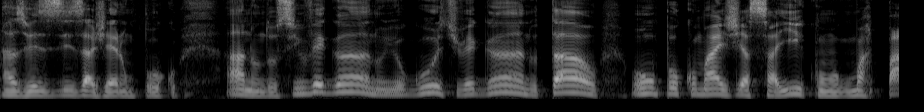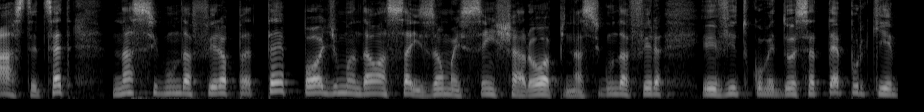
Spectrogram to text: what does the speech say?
às vezes exagera um pouco. Ah, num docinho vegano, iogurte vegano, tal, ou um pouco mais de açaí com alguma pasta, etc. Na segunda-feira até pode mandar um açaizão, mas sem xarope. Na segunda-feira eu evito comer doce, até porque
